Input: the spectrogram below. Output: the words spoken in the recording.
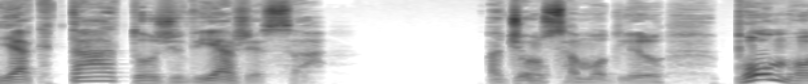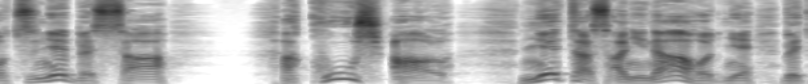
jak tátož viaže sa. A John sa modlil, pomoc nebesa, a kúš al, netas ani náhodne, veď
